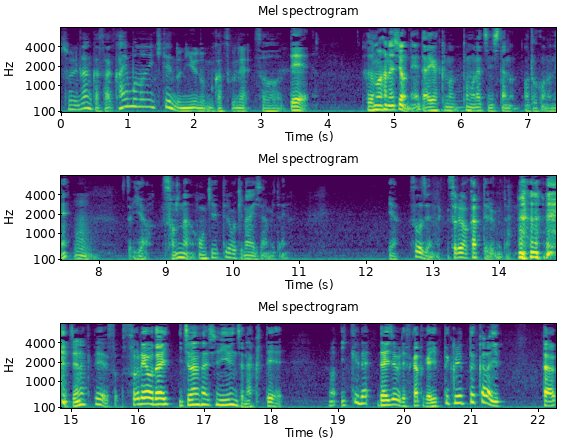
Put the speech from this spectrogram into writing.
そそれなんかさ、買い物に来てんのに言うのムカつくね。そう。で、その話をね、大学の友達にしたの、男のね。うん。そしたらいや、そんなん本気で言ってるわけないじゃん、みたいな。いや、そうじゃなくそれ分かってるみたいな。じゃなくて、そそれを大一番最初に言うんじゃなくて、一回だ大丈夫ですかとか言ってくれたから言った、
